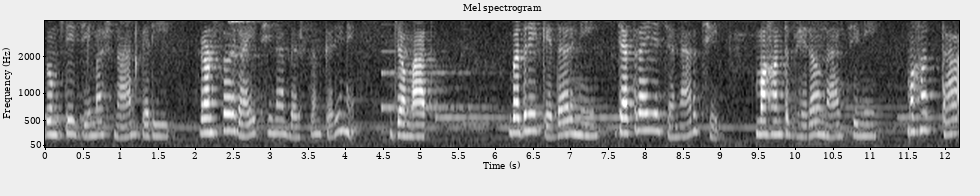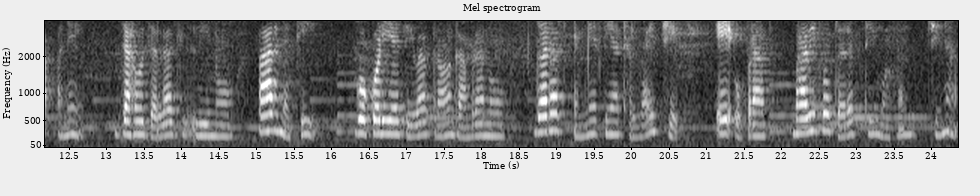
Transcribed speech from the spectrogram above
ગુમતીજીમાં સ્નાન કરી રણછોડ રાયજીના દર્શન કરીને જમાત બદ્રી કેદારની જાત્રાએ જનાર છે. મહંત ભૈરવનાથજીની મહત્તા અને જાહો જલાલીનો પાર નથી. ગોકળિયા જેવા ત્રણ ગામડાનો ગરજ એમને ત્યાં ઠલવાય છે. એ ઉપરાંત ભાવિકો તરફથી મહંતજીના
